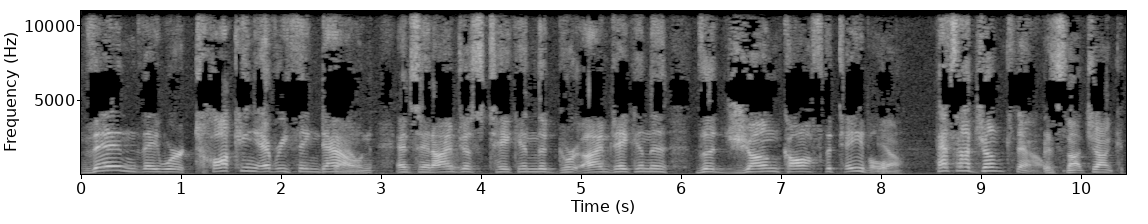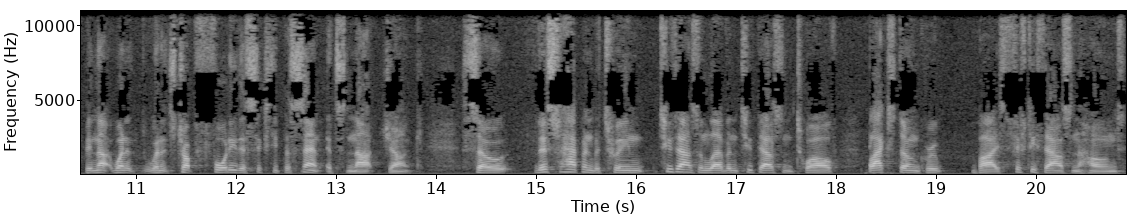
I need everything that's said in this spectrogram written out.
Then they were talking everything down, down. and saying, "I'm just taking the gr- I'm taking the the junk off the table." Yeah. That's not junk now. It's not junk. Not, when, it, when it's dropped 40 to 60 percent, it's not junk. So this happened between 2011, 2012. Blackstone Group buys 50,000 homes.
